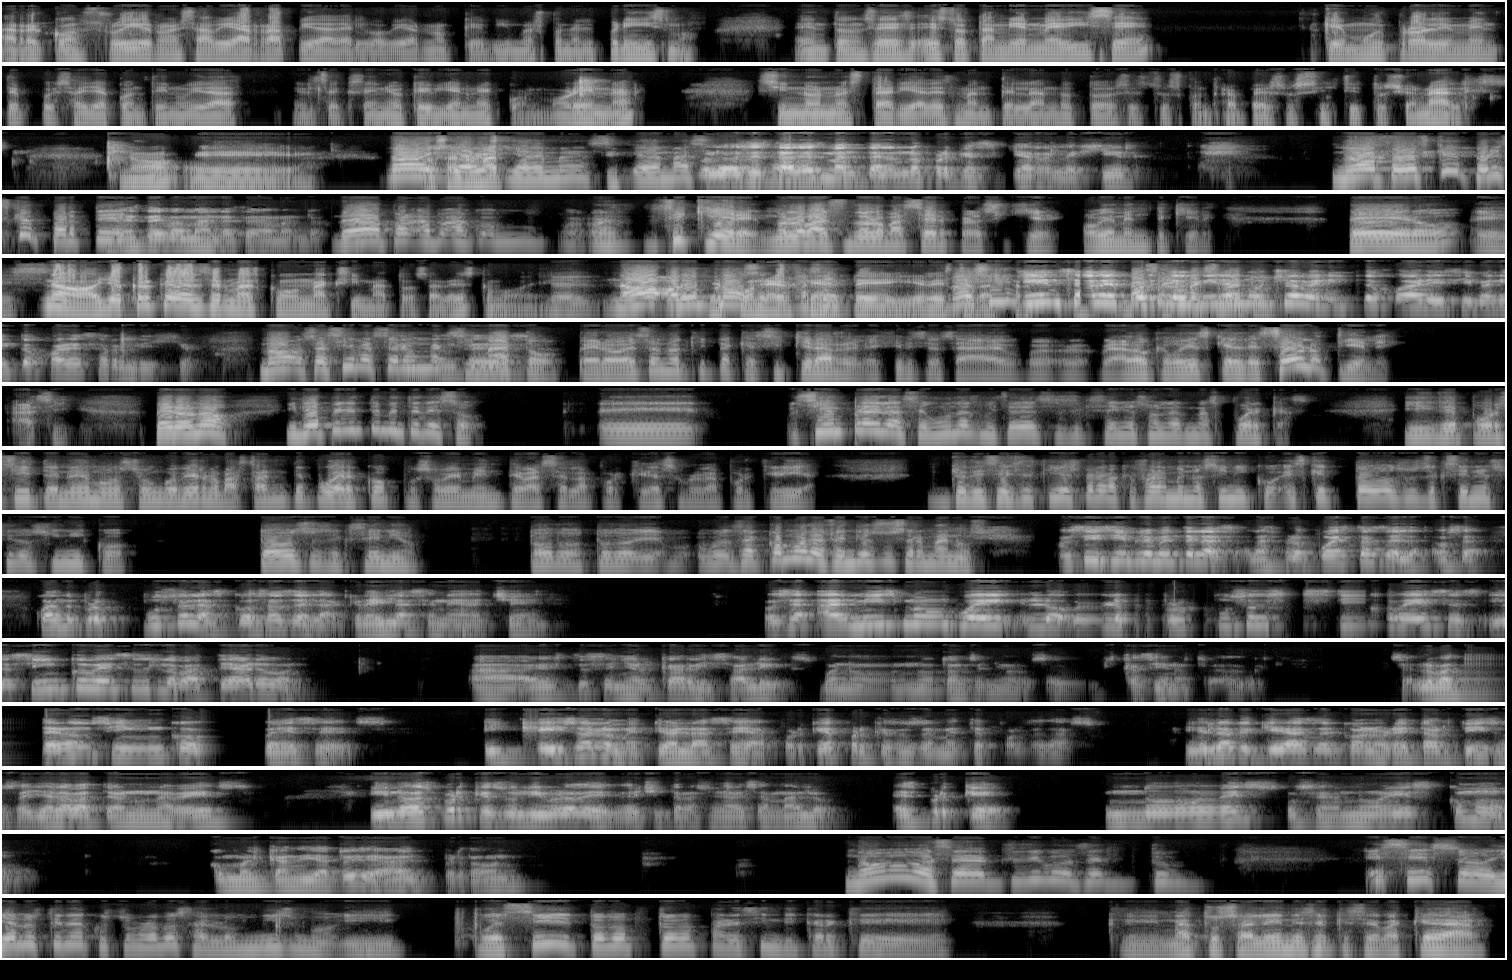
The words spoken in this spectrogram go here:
reconstruir esa vía rápida del gobierno que vimos con el prismo. Entonces, esto también me dice que muy probablemente pues haya continuidad el sexenio que viene con Morena, si no, no estaría desmantelando todos estos contrapesos institucionales, ¿no? Eh, no, y, además, y además... Pues los está desmantelando porque se quiere reelegir. No, pero es que, pero es que aparte. No, estoy mamando, estoy mamando. sí quiere, no lo, va, no lo va a hacer, pero sí quiere, obviamente quiere. Pero es. No, yo creo que va a ser más como un maximato, ¿sabes? Como de, no, obviamente de poner gente y él está. No, ¿Quién sabe? Porque admira mucho a Benito Juárez y Benito Juárez es religión. No, o sea, sí va a ser un maximato, pero eso no quita que sí quiera reelegirse. O sea, a lo que voy es que el deseo lo tiene. Así. Pero no, independientemente de eso, eh, siempre las segundas mitades de sexenio son las más puercas. Y de por sí tenemos un gobierno bastante puerco, pues obviamente va a ser la porquería sobre la porquería. Entonces dices, es que yo esperaba que fuera menos cínico. Es que todo su sexenio ha sido cínico. Todo su sexenio. Todo, todo. O sea, ¿cómo defendió a sus hermanos? Pues sí, simplemente las, las propuestas de la, o sea, cuando propuso las cosas de la CRE y la CNH, o sea, al mismo güey lo, lo propuso cinco veces, las cinco veces lo batearon a este señor Carrizales. Bueno, no tan señor, o sea, casi en nuestra edad, güey. O sea, lo batearon cinco veces. ¿Y qué hizo? Lo metió a la CEA. ¿Por qué? Porque eso se mete por dedazo. Y es lo que quiere hacer con Loreta Ortiz. O sea, ya la batearon una vez. Y no es porque su libro de Derecho Internacional sea malo. Es porque no es, o sea, no es como, como el candidato ideal, perdón. No, o sea, te digo, o sea, es eso, ya nos tienen acostumbrados a lo mismo y pues sí, todo, todo parece indicar que, que Matusalén es el que se va a quedar.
